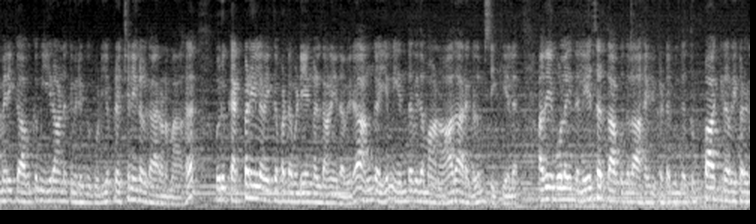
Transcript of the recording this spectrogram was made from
அமெரிக்காவுக்கும் ஈரானுக்கும் இருக்கக்கூடிய பிரச்சனைகள் காரணமாக ஒரு கற்பனையில் வைக்கப்பட்ட விடயங்கள் தானே தவிர அங்கேயும் எந்த விதமான ஆதாரங்களும் சிக்கியல அதே போல இந்த லேசர் தாக்குதலாக இருக்கட்டும் இந்த துப்பாக்கி ரவைகள்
